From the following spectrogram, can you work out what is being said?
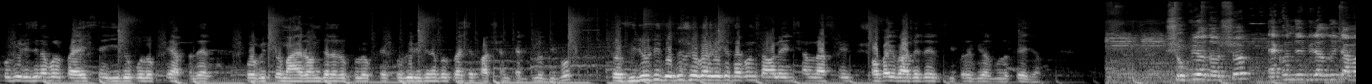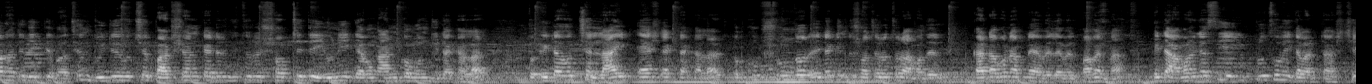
খুবই রিজনেবল প্রাইসে ঈদ উপলক্ষে আপনাদের পবিত্র মায়ের রমজানের উপলক্ষে খুবই রিজনেবল প্রাইসে পার্সেন্ট ক্যাটগুলো দিব। তো ভিডিওটি ধৈর্য সহকারে দেখে থাকুন, তাহলে ইনশাল্লাহ আজকে সবাই বাজেটের ভিতরে বিড়ালগুলো পেয়ে যাবে। সুপ্রিয় দর্শক, এখন যে বিড়াল দুইটা আমার হাতে দেখতে পাচ্ছেন, দুইটাই হচ্ছে পার্সিয়ান ক্যাটের ভিতরে সবচেয়ে ইউনিক এবং আনকমন দুইটা কালার তো এটা হচ্ছে লাইট অ্যাশ একটা কালার তো খুব সুন্দর, এটা কিন্তু সচরাচর আমাদের কাটাবনে আপনি অ্যাভেলেবেল পাবেন না। এটা আমার কাছে এই প্রথম এই কালারটা আসছে।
